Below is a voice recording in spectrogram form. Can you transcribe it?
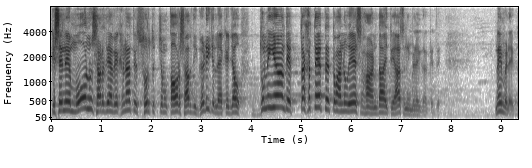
ਕਿਸੇ ਨੇ ਮੋਹ ਨੂੰ ਸੜਦਿਆਂ ਵੇਖਣਾ ਤੇ ਸੁਰਤ ਚਮਕੌਰ ਸਾਹਿਬ ਦੀ ਗੜੀ 'ਚ ਲੈ ਕੇ ਜਾਓ। ਦੁਨੀਆ ਦੇ ਤਖਤੇ ਤੇ ਤੁਹਾਨੂੰ ਇਸ ਹਾਣ ਦਾ ਇਤਿਹਾਸ ਨਹੀਂ ਮਿਲੇਗਾ ਕਿਤੇ। ਨਹੀਂ ਮਿਲੇਗਾ।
